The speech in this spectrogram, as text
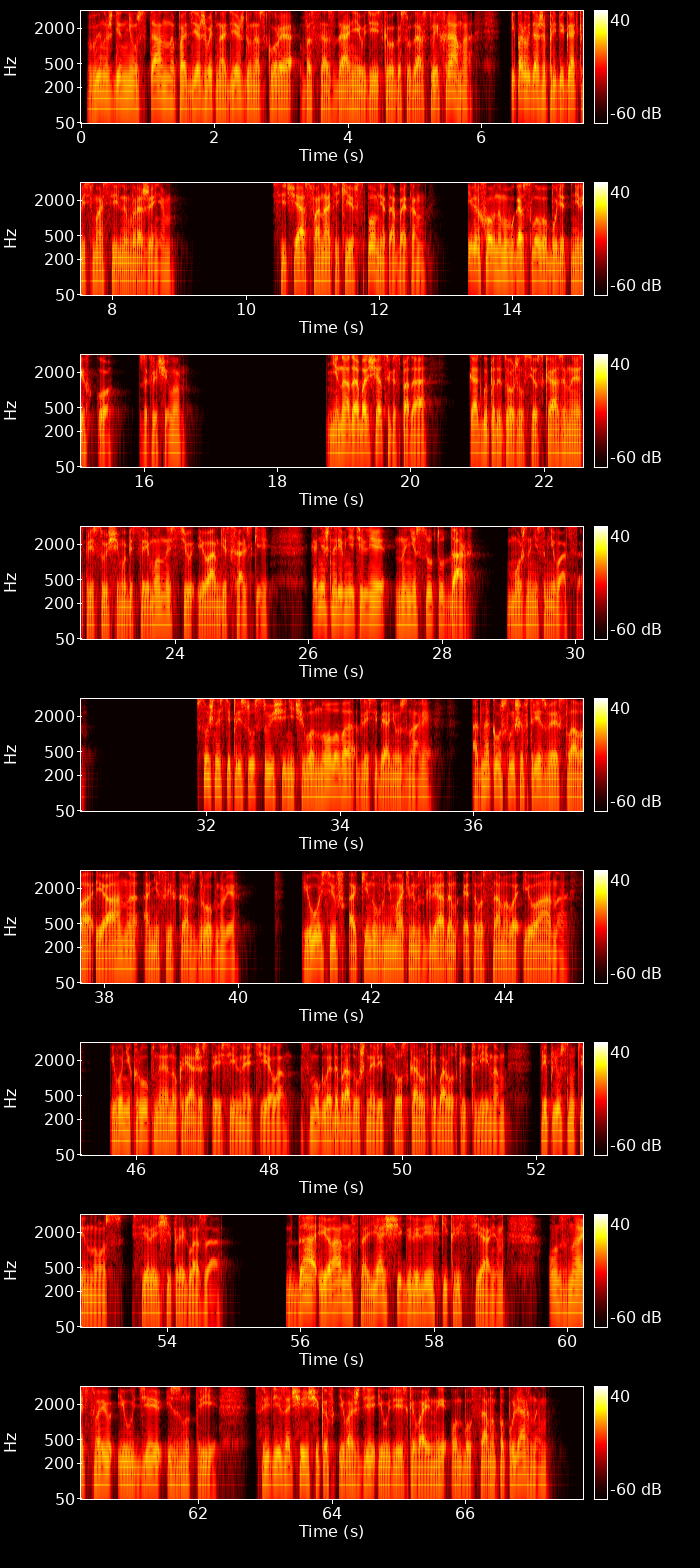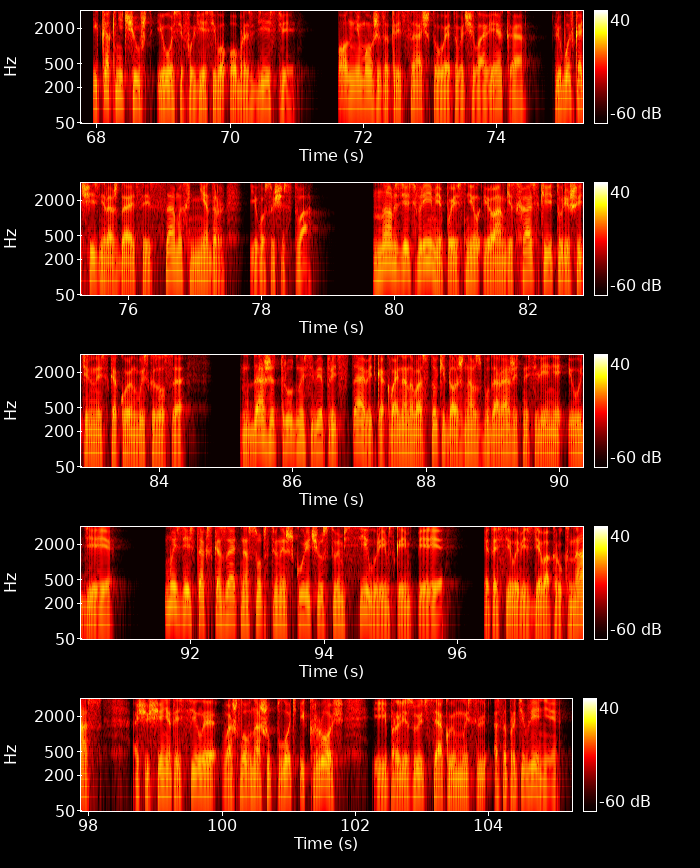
вынужден неустанно поддерживать надежду на скорое воссоздание иудейского государства и храма и порой даже прибегать к весьма сильным выражениям. Сейчас фанатики вспомнят об этом, и верховному богослову будет нелегко –— заключил он. «Не надо обольщаться, господа», — как бы подытожил все сказанное с присущим ему бесцеремонностью Иоанн Гисхальский. «Конечно, ревнители нанесут удар, можно не сомневаться». В сущности, присутствующие ничего нового для себя не узнали. Однако, услышав трезвые слова Иоанна, они слегка вздрогнули. Иосиф окинул внимательным взглядом этого самого Иоанна — его некрупное, но кряжестое и сильное тело, смуглое добродушное лицо с короткой бородкой клином, приплюснутый нос, серые хитрые глаза. Да, Иоанн настоящий галилейский крестьянин. Он знает свою Иудею изнутри. Среди зачинщиков и вождей иудейской войны он был самым популярным. И как не чужд Иосифу весь его образ действий, он не может отрицать, что у этого человека... Любовь к отчизне рождается из самых недр его существа. «Нам здесь в Риме», — пояснил Иоанн Гисхальский ту решительность, с какой он высказался, Даже трудно себе представить, как война на Востоке должна взбудоражить население Иудеи. Мы здесь, так сказать, на собственной шкуре чувствуем силу Римской империи. Эта сила везде вокруг нас. Ощущение этой силы вошло в нашу плоть и кровь и парализует всякую мысль о сопротивлении –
